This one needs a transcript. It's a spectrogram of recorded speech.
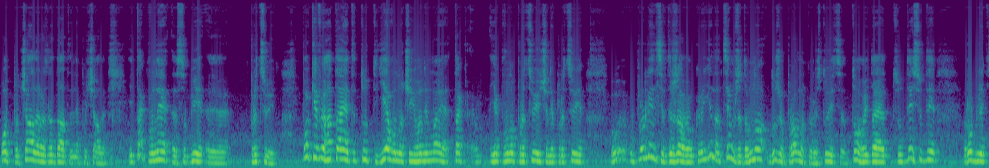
От почали розглядати, не почали. І так вони е, собі е, працюють. Поки ви гатаєте, тут є воно чи його немає, так як воно працює чи не працює. Управлінців держави Україна цим вже давно дуже вправно користуються. То гойдає туди-сюди, роблять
